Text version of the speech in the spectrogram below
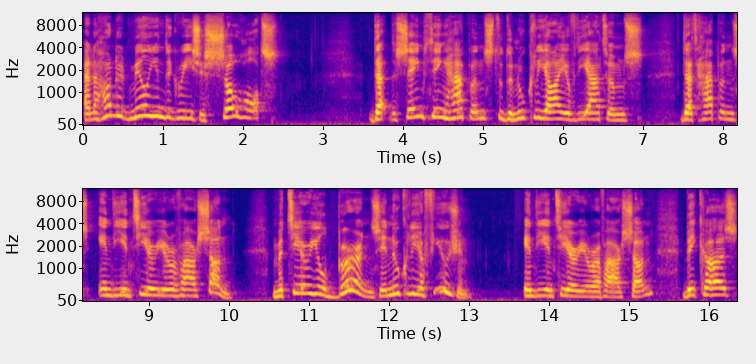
And 100 million degrees is so hot that the same thing happens to the nuclei of the atoms that happens in the interior of our sun. Material burns in nuclear fusion in the interior of our sun because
